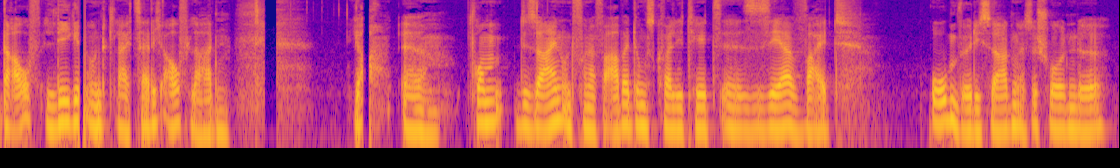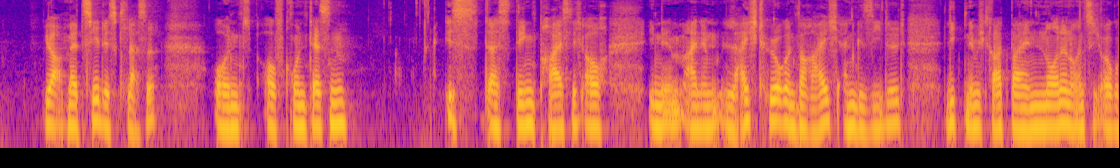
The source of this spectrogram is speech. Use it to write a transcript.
drauflegen und gleichzeitig aufladen. Ja, äh, vom Design und von der Verarbeitungsqualität sehr weit oben, würde ich sagen. Das ist schon eine ja, Mercedes-Klasse. Und aufgrund dessen ist das Ding preislich auch in einem leicht höheren Bereich angesiedelt, liegt nämlich gerade bei 99,95 Euro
